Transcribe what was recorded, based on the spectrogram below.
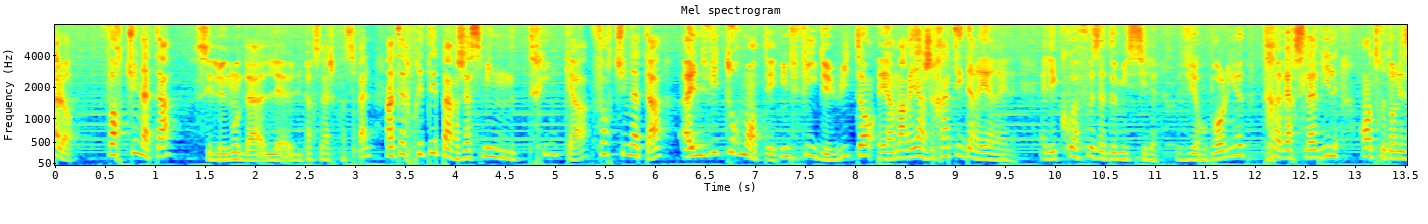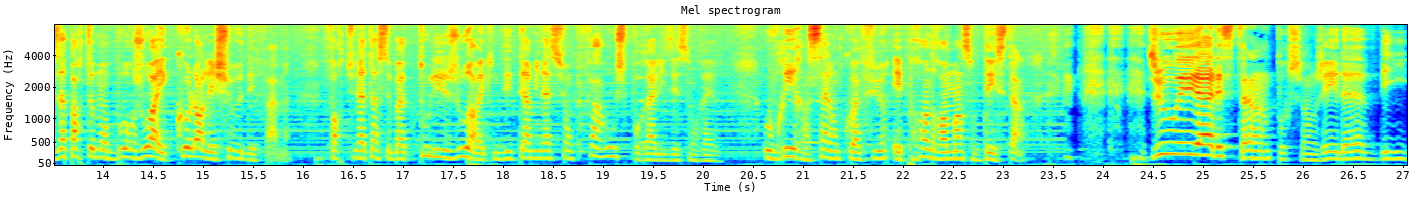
Alors, Fortunata, c'est le nom du personnage principal, interprété par Jasmine Trinca, Fortunata a une vie tourmentée, une fille de 8 ans et un mariage raté derrière elle. Elle est coiffeuse à domicile, vit en banlieue, traverse la ville, entre dans les appartements bourgeois et colore les cheveux des femmes. Fortunata se bat tous les jours avec une détermination farouche pour réaliser son rêve. Ouvrir un salon de coiffure et prendre en main son destin. Jouer à destin pour changer de vie.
